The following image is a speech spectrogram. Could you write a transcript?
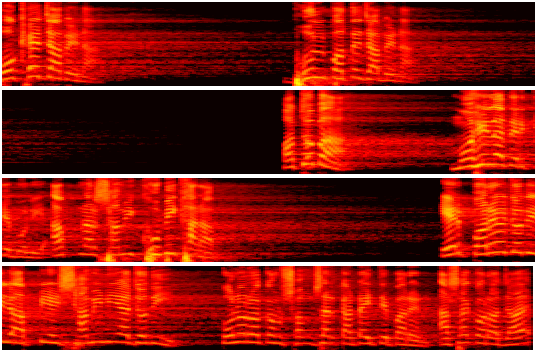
বকে যাবে না, ভুল পথে যাবে না। অথবা মহিলাদেরকে বলি, আপনার স্বামী খুবই খারাপ। এরপরেও যদি আপনি এই স্বামী নিয়ে যদি কোন রকম সংসার কাটাইতে পারেন, আশা করা যায়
